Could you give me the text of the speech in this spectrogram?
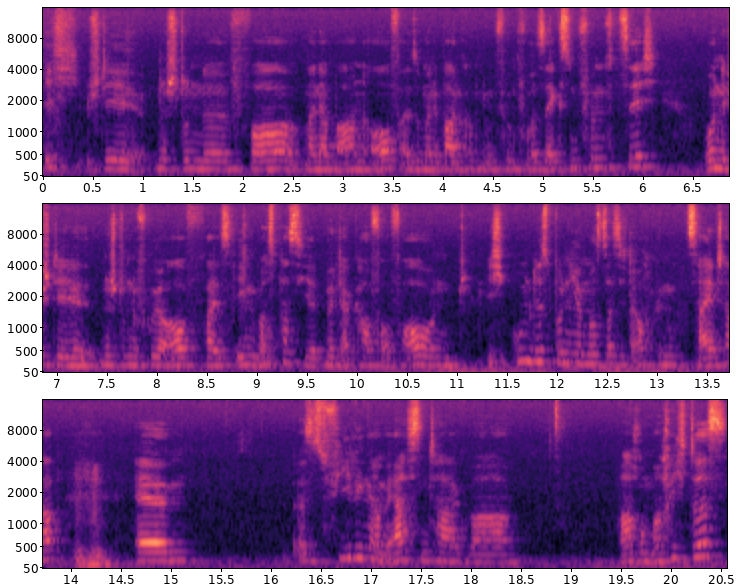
ich stehe eine Stunde vor meiner Bahn auf. Also, meine Bahn kommt um 5.56 Uhr. Und ich stehe eine Stunde früher auf, falls irgendwas passiert mit der KVV und ich umdisponieren muss, dass ich da auch genug Zeit habe. Mhm. Ähm, das Feeling am ersten Tag war, warum mache ich das?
